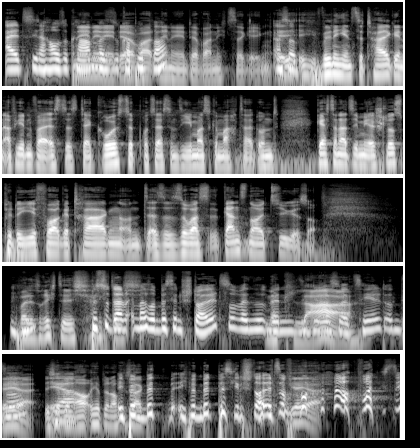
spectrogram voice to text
Als sie nach Hause kam, nee, weil nee, sie so der kaputt war, war? Nee, nee, der war nichts dagegen. So. Ich, ich will nicht ins Detail gehen, auf jeden Fall ist es der größte Prozess, den sie jemals gemacht hat. Und gestern hat sie mir ihr Schlussplädoyer vorgetragen und also sowas, ganz neue Züge so. Weil es richtig. Mhm. Bist du dann immer so ein bisschen stolz, so wenn, wenn sie dir das so erzählt und so? Ja, ja. Ich hab dann auch- ich hab dann auch ich bin gesagt- mit, ich bin mit bisschen stolz, obwohl, Ja, ja. obwohl ich, sie,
